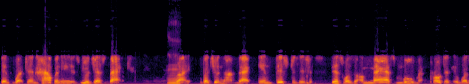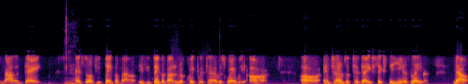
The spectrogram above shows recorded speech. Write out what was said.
then what can happen is you're just back, mm. right? But you're not back in this tradition. This was a mass movement protest. It was not a day. Yeah. And so, if you think about if you think about it real quickly, Tavis, where we are uh, in terms of today, 60 years later. Now,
